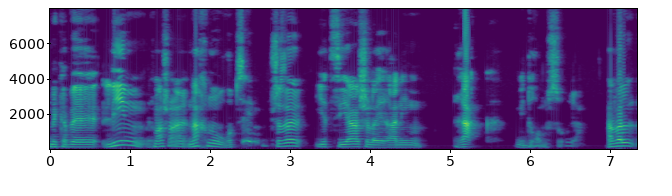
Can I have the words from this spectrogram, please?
מקבלים את מה שאנחנו רוצים שזה יציאה של האיראנים רק מדרום סוריה. אבל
